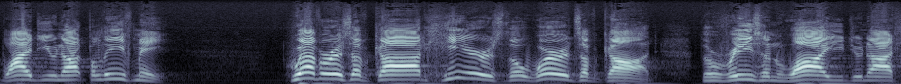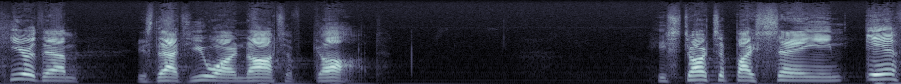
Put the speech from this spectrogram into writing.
why do you not believe me? Whoever is of God hears the words of God. The reason why you do not hear them is that you are not of God. He starts it by saying, If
